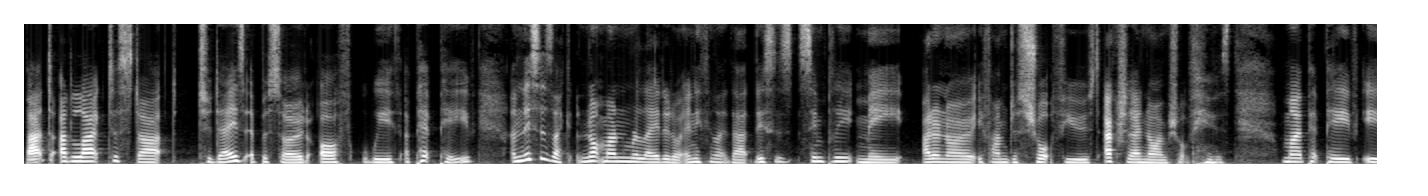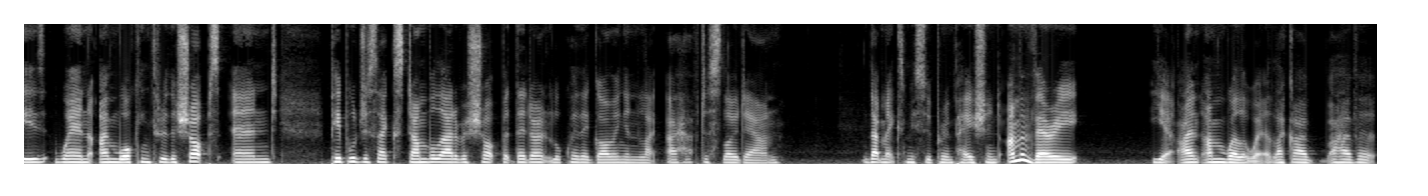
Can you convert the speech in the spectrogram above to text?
But I'd like to start today's episode off with a pet peeve. And this is like not mum related or anything like that. This is simply me. I don't know if I'm just short fused. Actually, I know I'm short fused. My pet peeve is when I'm walking through the shops and people just like stumble out of a shop but they don't look where they're going and like I have to slow down. That makes me super impatient. I'm a very yeah, I, I'm well aware. Like I, I have a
